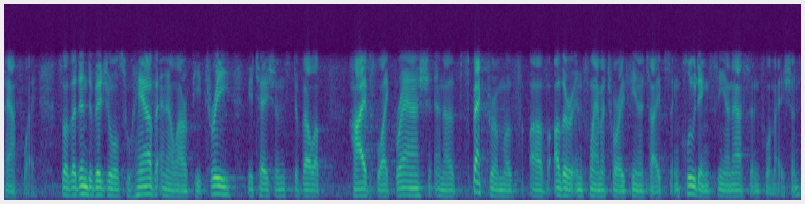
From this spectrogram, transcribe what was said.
pathway. So that individuals who have NLRP3 mutations develop hives-like rash, and a spectrum of, of other inflammatory phenotypes, including CNS inflammation.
